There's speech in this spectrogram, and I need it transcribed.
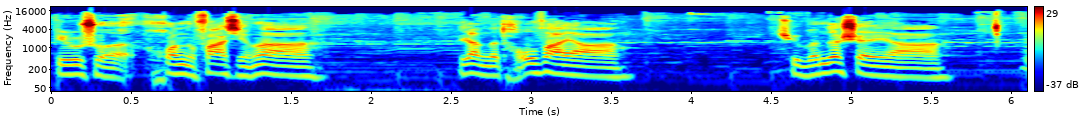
比如说换个发型啊，染个头发呀，去纹个身呀，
